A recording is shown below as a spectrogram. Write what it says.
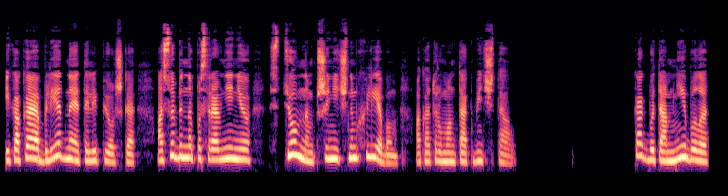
И какая бледная эта лепешка, особенно по сравнению с темным пшеничным хлебом, о котором он так мечтал. Как бы там ни было,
